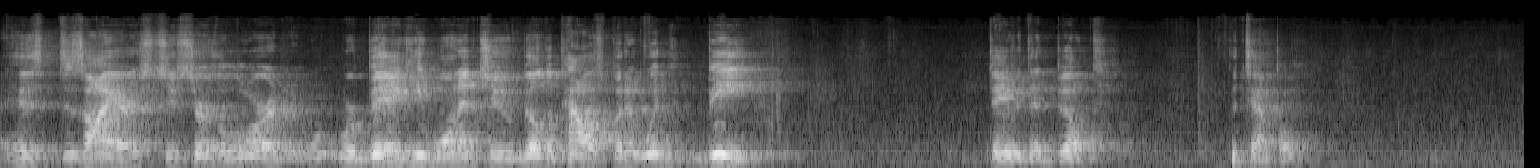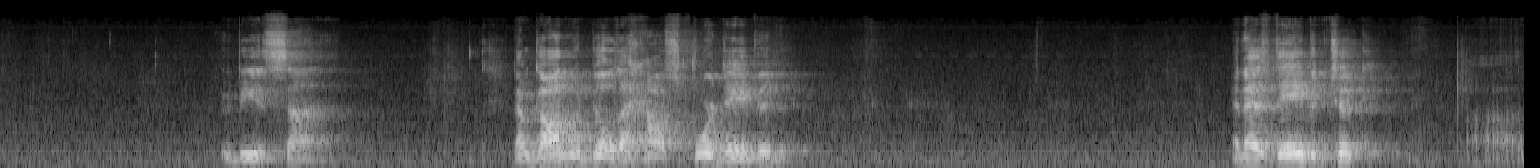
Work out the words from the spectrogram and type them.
His desires to serve the Lord were big. He wanted to build a palace, but it wouldn't be David that built the temple. It would be his son. Now, God would build a house for David. And as David took uh,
